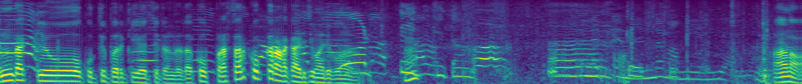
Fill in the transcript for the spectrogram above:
എന്തൊക്കെയോ കുത്തിപ്പെറുക്കി വെച്ചിട്ടുണ്ട് കേട്ടോ. പ്രഷർ കുക്കർ അടക്കം അടിച്ചു മാറ്റി പോകുന്നത്? ആണോ?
